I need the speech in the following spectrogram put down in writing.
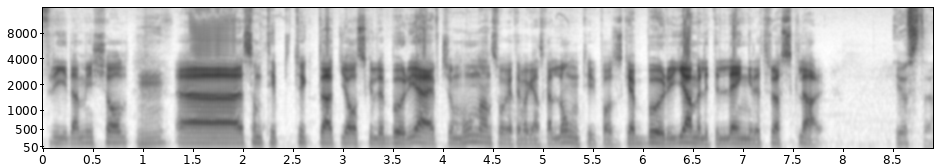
Frida Michol. Mm. Eh, som tips, tyckte att jag skulle börja, eftersom hon ansåg att det var ganska lång tid kvar, så ska jag börja med lite längre trösklar. Just det.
